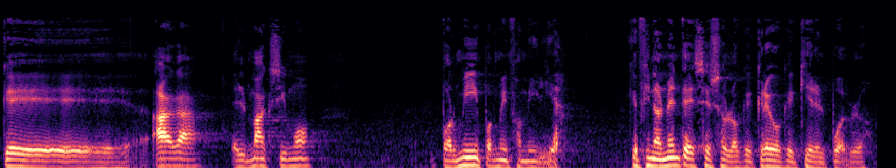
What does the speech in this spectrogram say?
que haga el máximo por mí y por mi familia, que finalmente es eso lo que creo que quiere el pueblo.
